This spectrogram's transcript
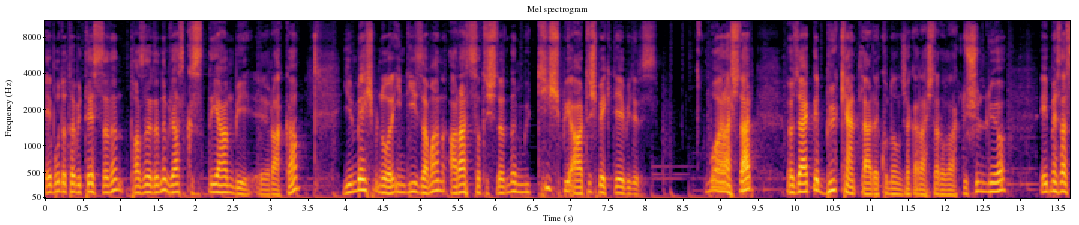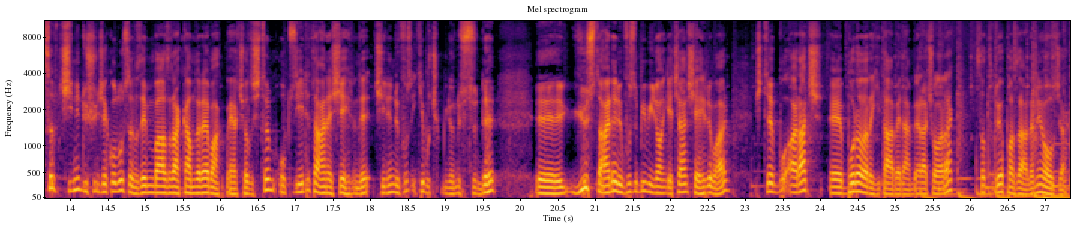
E bu da tabii Tesla'nın pazarını biraz kısıtlayan bir e, rakam. 25 bin dolara indiği zaman araç satışlarında müthiş bir artış bekleyebiliriz. Bu araçlar özellikle büyük kentlerde kullanılacak araçlar olarak düşünülüyor. E mesela sırf Çin'i düşünecek olursanız demin bazı rakamlara bakmaya çalıştım. 37 tane şehrinde Çin'in nüfusu 2,5 milyon üstünde. E, 100 tane nüfusu 1 milyon geçen şehri var. İşte bu araç e, buralara hitap eden bir araç olarak satılıyor, pazarlanıyor olacak.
